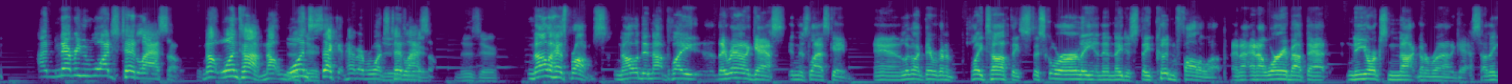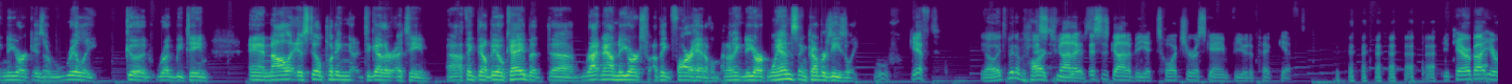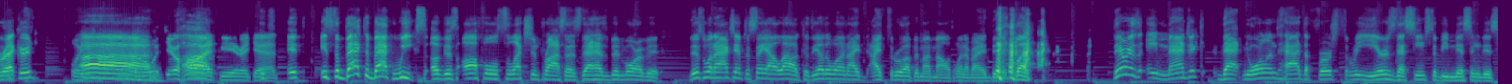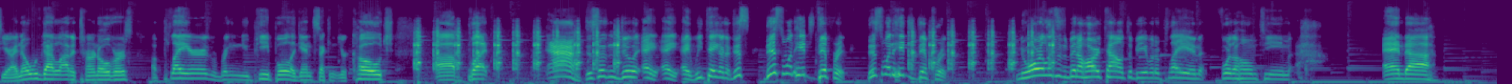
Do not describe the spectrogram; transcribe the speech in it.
I'd never even watched Ted Lasso. Not one time. Not Loser. one second have I ever watched Ted Lasso. Loser. Nala has problems. Nala did not play. They ran out of gas in this last game, and it looked like they were going to play tough. They they score early, and then they just they couldn't follow up. And I, and I worry about that. New York's not going to run out of gas. I think New York is a really good rugby team, and Nala is still putting together a team. Uh, I think they'll be okay, but uh, right now New York's I think far ahead of them, and I think New York wins and covers easily. Oof. Gift. Yo, it's been a hard this has two gotta, years. This has got to be a torturous game for you to pick gift. You care about your record, or you Ah, go with your heart here again? it's, it it's the back-to-back weeks of this awful selection process that has been more of it. This one I actually have to say out loud because the other one I I threw up in my mouth whenever I did it. But there is a magic that New Orleans had the first three years that seems to be missing this year. I know we've got a lot of turnovers of players. We're bringing new people again, second year coach, uh, but ah, this doesn't do it. Hey, hey, hey, we take it. This this one hits different. This one hits different. New Orleans has been a hard town to be able to play in for the home team. And uh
